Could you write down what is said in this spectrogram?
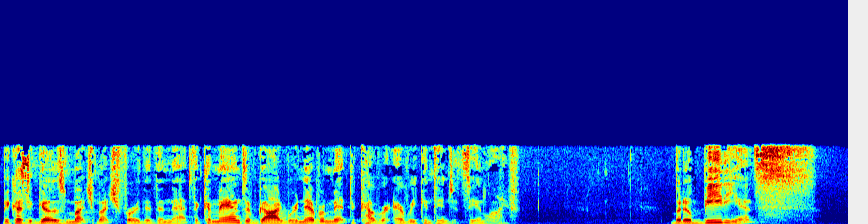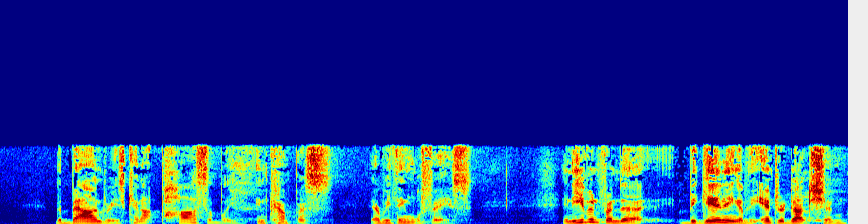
Because it goes much, much further than that. The commands of God were never meant to cover every contingency in life. But obedience, the boundaries cannot possibly encompass everything we'll face. And even from the beginning of the introduction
